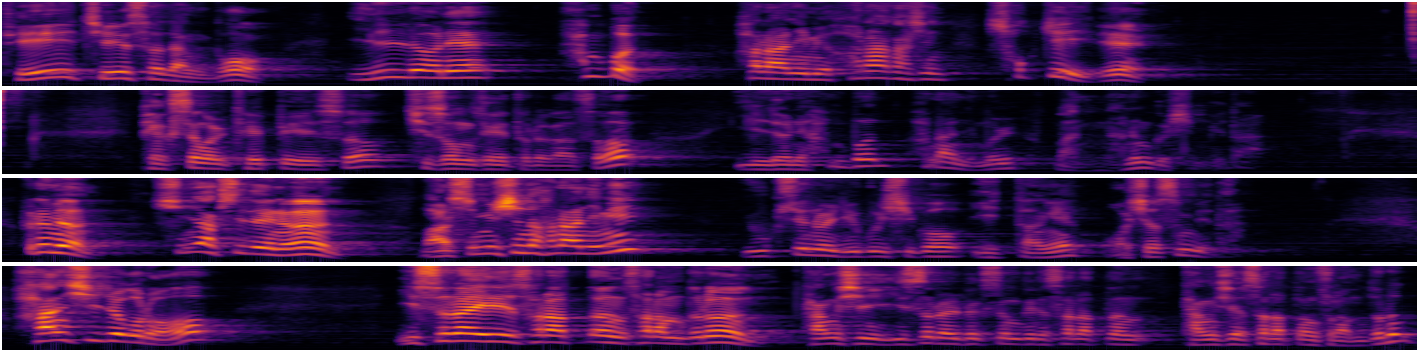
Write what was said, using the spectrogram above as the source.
대제사장도 1년에 한 번 하나님이 허락하신 속죄일에 백성을 대표해서 지성소에 들어가서 1년에 한 번 하나님을 만나는 것입니다. 그러면 신약 시대는 말씀이신 하나님이 육신을 입으시고 이 땅에 오셨습니다. 한시적으로 이스라엘이 살았던 사람들은 당시 이스라엘 백성들이 살았던 당시에 살았던 사람들은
